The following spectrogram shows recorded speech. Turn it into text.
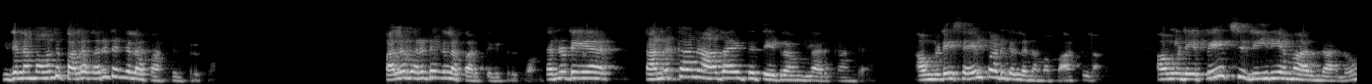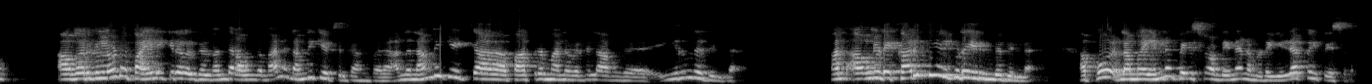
இதை நம்ம வந்து பல வருடங்களா பார்த்துக்கிட்டு இருக்கோம். பல வருடங்களா பார்த்துக்கிட்டு இருக்கோம். தன்னுடைய தனக்கான ஆதாயத்தை தேடுறவங்களா இருக்காங்க. அவங்களுடைய செயல்பாடுகள்ல நம்ம பார்க்கலாம். அவங்களுடைய பேச்சு வீரியமா இருந்தாலும் அவர்களோட பயணிக்கிறவர்கள் வந்து அவங்க மேல நம்பிக்கை வச்சிருக்காங்க பாரு. அந்த நம்பிக்கைக்கு பாத்திரமானவர்கள் அவங்க இருந்தது இல்ல அந்த அவங்களுடைய கருத்தியல் கூட இருந்தது இல்ல அப்போ நம்ம என்ன பேசுறோம் அப்படின்னா நம்மளுடைய இழப்பை பேசுறோம்.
